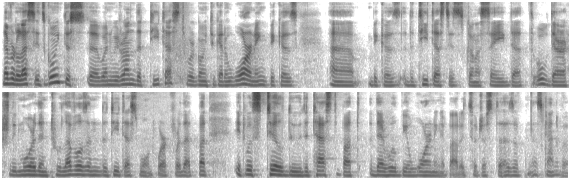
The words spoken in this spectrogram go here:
Nevertheless, it's going to, uh, when we run the t-test, we're going to get a warning because uh, because the t-test is going to say that, oh, there are actually more than two levels and the t-test won't work for that. But it will still do the test, but there will be a warning about it. So just as a as kind of a,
